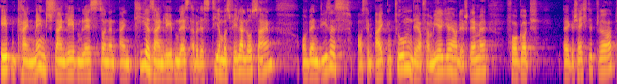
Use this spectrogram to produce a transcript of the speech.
eben kein Mensch sein Leben lässt, sondern ein Tier sein Leben lässt, aber das Tier muss fehlerlos sein. Und wenn dieses aus dem Eigentum der Familie oder der Stämme vor Gott äh, geschächtet wird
